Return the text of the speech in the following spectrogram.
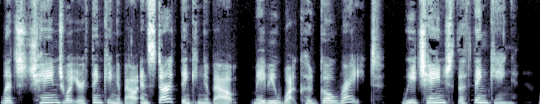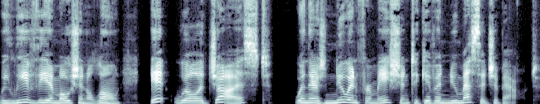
Let's change what you're thinking about and start thinking about maybe what could go right. We change the thinking. We leave the emotion alone. It will adjust when there's new information to give a new message about.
